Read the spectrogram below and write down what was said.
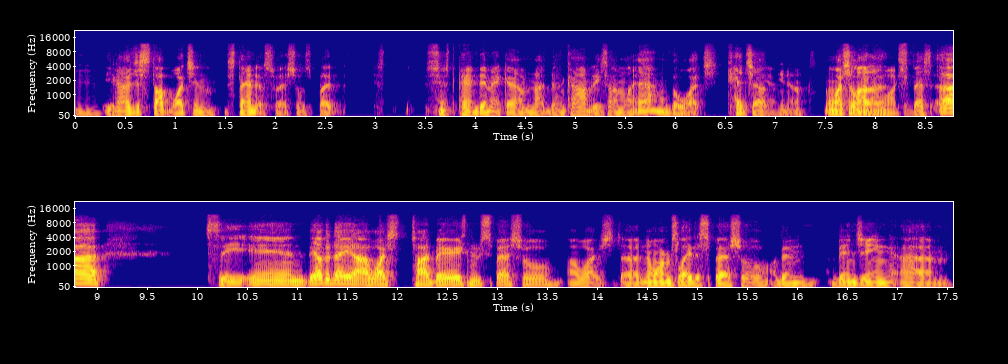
Mm-hmm. You know, I just stopped watching stand up specials. But since the pandemic, I'm not doing comedy, so I'm like, ah, I'm gonna go watch, catch up. Yeah. You know, I watch a lot of special. Uh, see, and the other day I watched Todd Barry's new special. I watched uh, Norm's latest special. I've been binging um,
